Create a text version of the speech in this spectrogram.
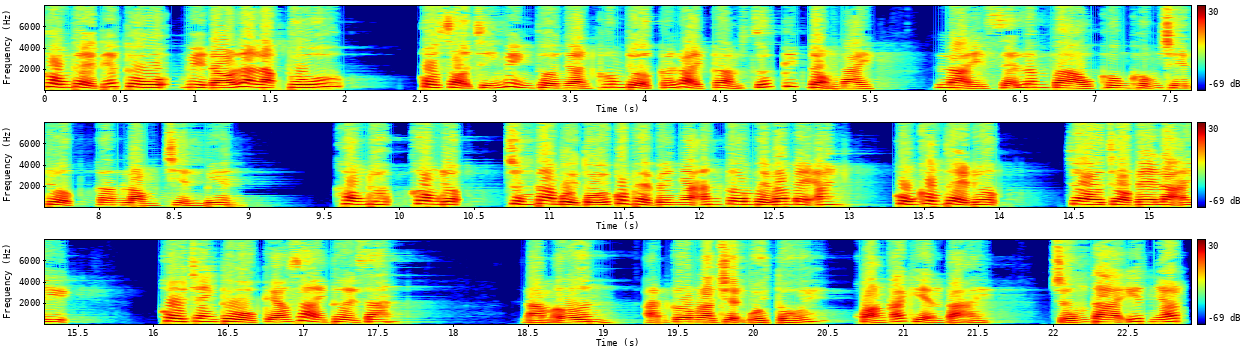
không thể tiếp thu vì đó là lạc thú. Cô sợ chính mình thừa nhận không được cái loại cảm xúc kích động này, lại sẽ lâm vào không khống chế được cam lòng triển biên. Không được, không được, chúng ta buổi tối còn phải về nhà ăn cơm với ba mẹ anh, cũng không thể được. Chờ trở về lại. Cô tranh thủ kéo dài thời gian. Làm ơn, ăn cơm là chuyện buổi tối, khoảng cách hiện tại, chúng ta ít nhất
